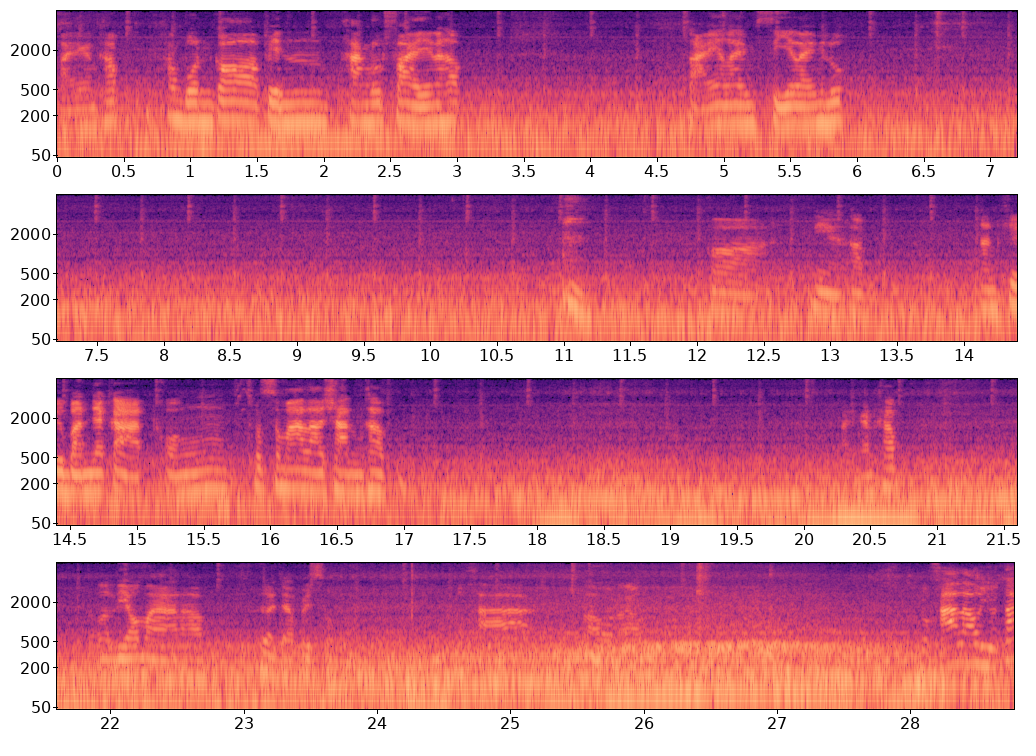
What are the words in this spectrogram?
ไปกันครับ ข้างบนก็เป็นทางรถไฟนะครับ สายอะไรสีอะไรไม่รู้ก็เนี่ยครับนั่นคือบรรยากาศของทศมาราชันครับ ไป กันครับก็เลี้ยวมานะครับ เพื่อจะไปส่งลูกค้าเรานะครับลูกค้าเราอยู่ใต้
